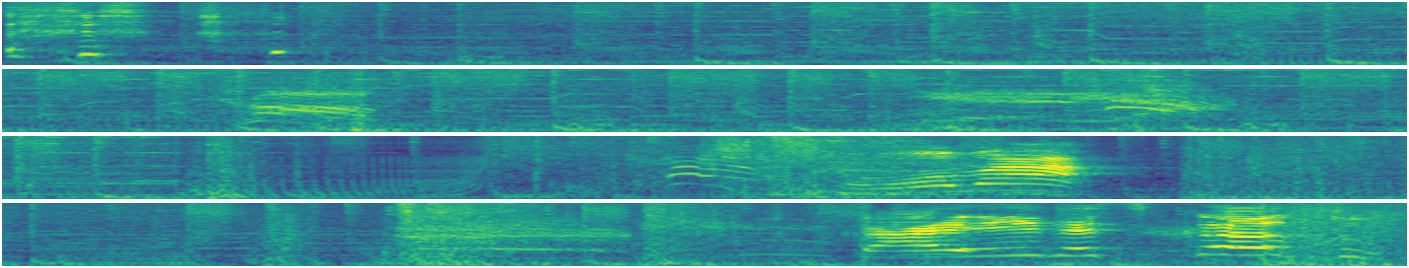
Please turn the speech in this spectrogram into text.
Toma! Caí nesse canto!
